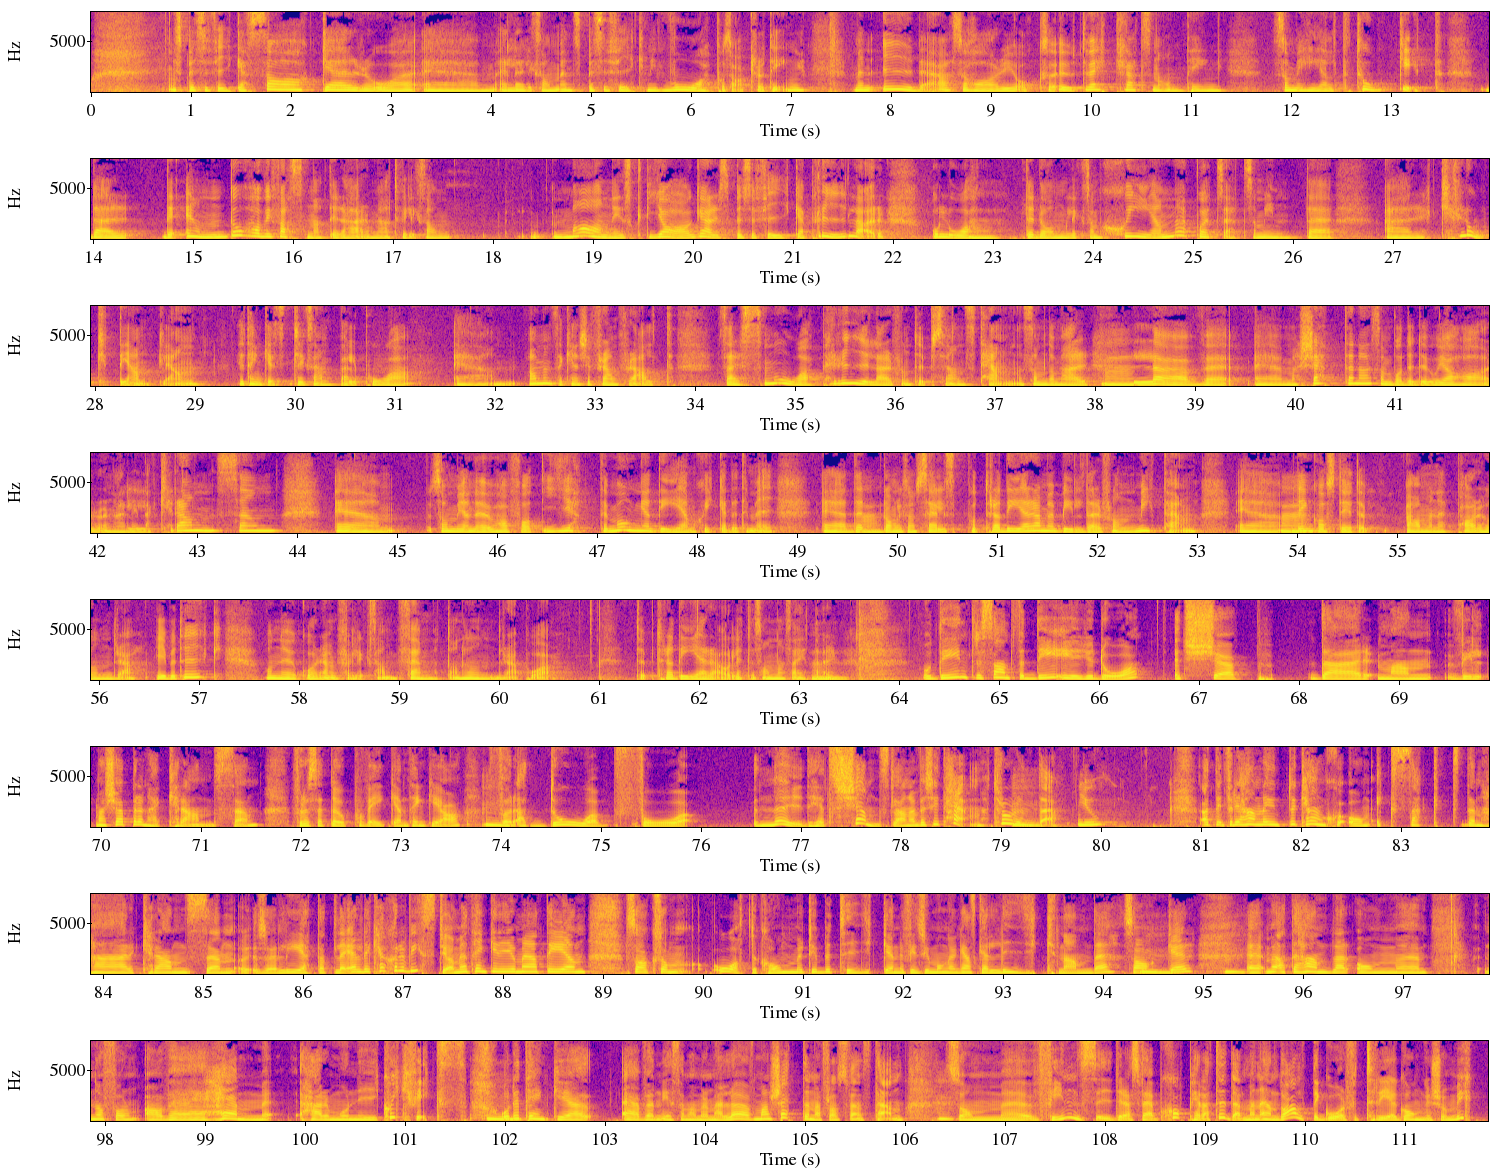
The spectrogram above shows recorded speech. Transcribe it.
specifika saker och, eh, eller liksom en specifik nivå på saker och ting. Men i det så har det ju också utvecklats någonting som är helt tokigt. Där det ändå har vi fastnat i det här med att vi liksom maniskt jagar specifika prylar och låter mm. dem liksom skena på ett sätt som inte är klokt egentligen. Jag tänker till exempel på eh, ja, men så kanske framför allt så här små prylar från typ Svenskt Tenn som de här mm. lövmarschetterna eh, som både du och jag har och den här lilla kransen. Eh, som jag nu har fått jättemånga DM skickade till mig. Eh, där mm. de liksom säljs på Tradera med bilder från mitt hem. Eh, mm. Den kostar ju typ ja, men ett par hundra i butik. Och nu går den för liksom 1500 på typ Tradera och lite sådana sajter. Mm. Och det är intressant för det är ju då ett köp där man, vill, man köper den här kransen för att sätta upp på väggen, tänker jag. Mm. För att då få nöjdhetskänslan över sitt hem. Tror du mm. inte? Jo. Att det, för det handlar ju inte kanske om exakt den här kransen, letat, eller det kanske det visst gör, men jag tänker i och med att det är en sak som återkommer till butiken, det finns ju många ganska liknande saker, mm. Mm. men att det handlar om eh, någon form av eh, hemharmoni quick fix. Mm. Och det tänker jag även i samband med de här lövmanschetterna från Svenskt Tenn mm. som eh, finns i deras webbshop hela tiden men ändå alltid går för tre gånger så mycket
